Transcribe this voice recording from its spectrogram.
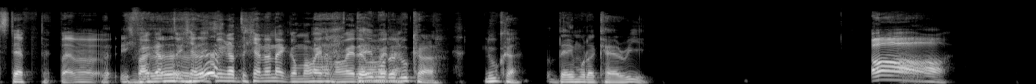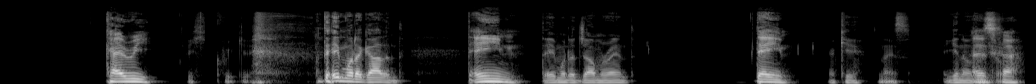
Steph. Ich war gerade durcheinander, ich bin gerade durcheinander gekommen. Mach weiter, mach weiter. Dame mach oder weiter. Luca? Luca. Dame oder Kyrie? Oh! Kyrie. Richtig quick. ey. Dame oder Garland? Dame. Dame oder Ja Morant? Dame. Okay, nice. Genau. Alles klar.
